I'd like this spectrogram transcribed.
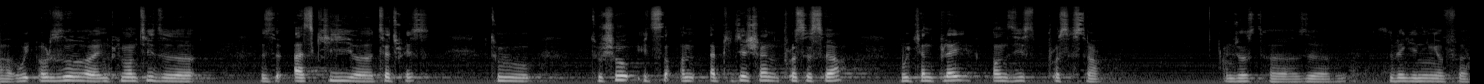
Uh, we also uh, implemented the ASCII uh, Tetris to, to show it's an application processor we can play on this processor. Just the, the beginning of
